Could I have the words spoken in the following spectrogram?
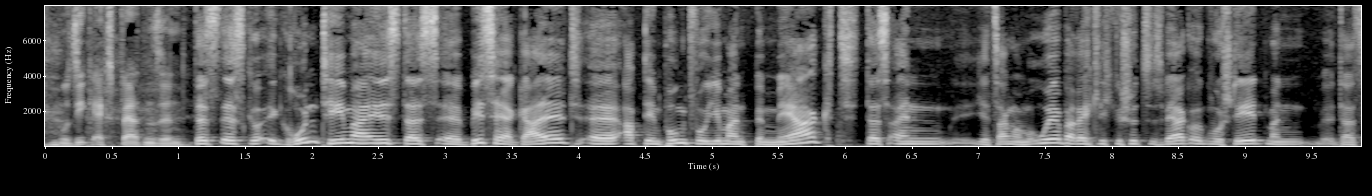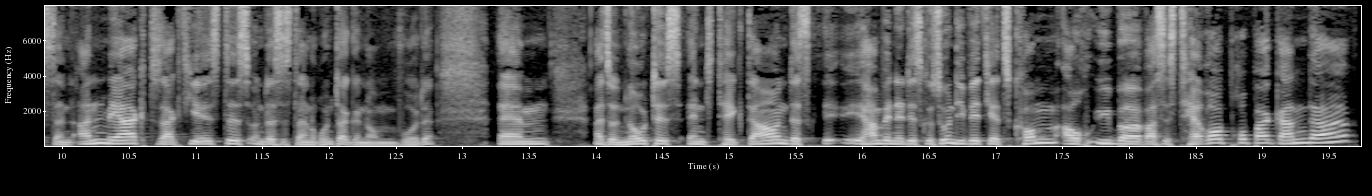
Musikexperten sind. Das, das Grundthema ist, dass äh, bisher galt, äh, ab dem Punkt, wo jemand bemerkt, dass ein, jetzt sagen wir mal, urheberrechtlich geschütztes Werk irgendwo steht, man das dann anmerkt, sagt, hier ist es und dass es dann runtergenommen wurde. Ähm, also Notice and Take Down. Das äh, haben wir eine Diskussion, die wird jetzt kommen, auch über was ist Terrorpropaganda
